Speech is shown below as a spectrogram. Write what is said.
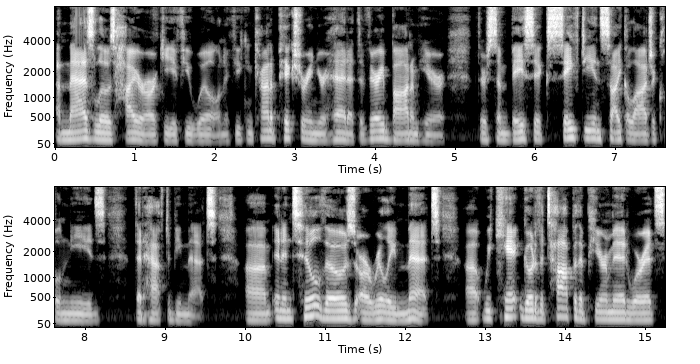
a maslow's hierarchy if you will and if you can kind of picture in your head at the very bottom here there's some basic safety and psychological needs that have to be met. Um, and until those are really met, uh, we can't go to the top of the pyramid where it's,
